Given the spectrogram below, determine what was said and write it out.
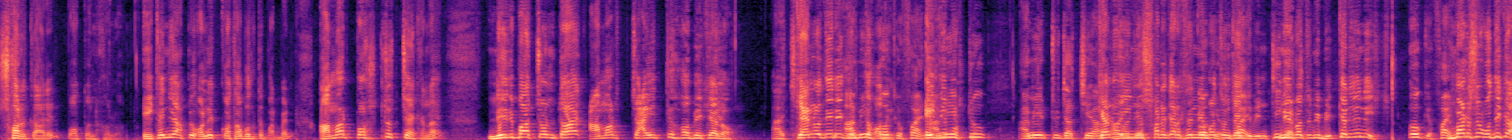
সরকারের পতন হলো। এটা নিয়ে আপনি অনেক কথা বলতে পারবেন। আমার প্রশ্ন হচ্ছে এখানে নির্বাচনটা আমার চাইতে হবে কেন? আচ্ছা। কেন দেরি করতে হবে? আমি একটু আমি একটু যাচ্ছি কেন ইংলিশ সরকার নির্বাচন চাইতে নির্বাচন কি ভিক্ষার জিনিস? ওকে ফাইন মানুষের অধিকার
